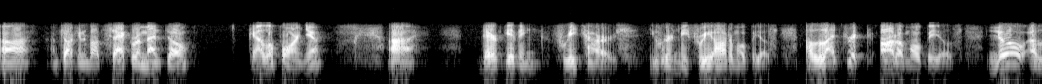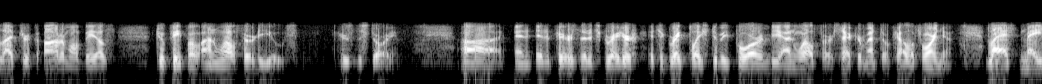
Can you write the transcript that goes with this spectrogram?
Uh, I'm talking about Sacramento, California. Uh, they're giving free cars. You heard me, free automobiles, electric automobiles, new electric automobiles to people on welfare to use. Here's the story. Uh, and it appears that it's greater. It's a great place to be poor and be on welfare, Sacramento, California. Last May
